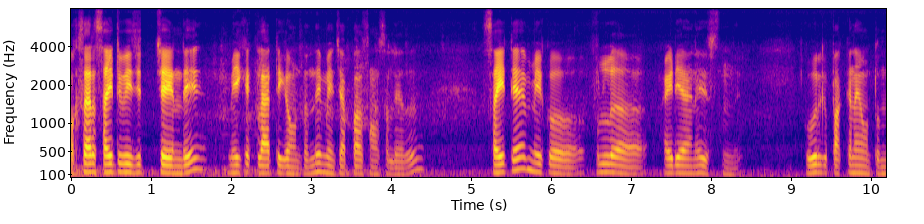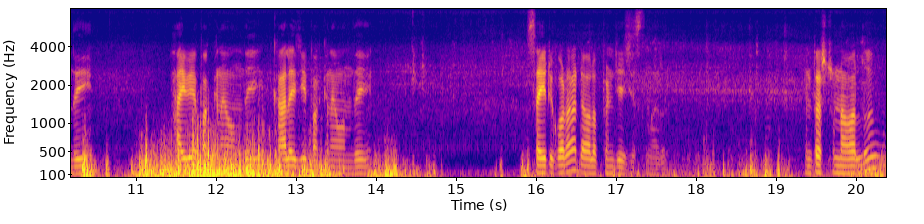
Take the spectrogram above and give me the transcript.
ఒకసారి సైట్ విజిట్ చేయండి మీకే క్లారిటీగా ఉంటుంది మేము చెప్పాల్సిన అవసరం లేదు. సైటే మీకు ఫుల్ ఐడియా అనేది ఇస్తుంది. ఊరికి పక్కనే ఉంటుంది. హైవే పక్కనే ఉంది. కాలేజీ పక్కనే ఉంది. సైట్ కూడా డెవలప్మెంట్ చేసిస్తున్నారు. ఇంట్రెస్ట్ ఉన్న వాళ్ళు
